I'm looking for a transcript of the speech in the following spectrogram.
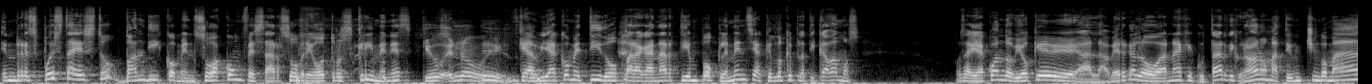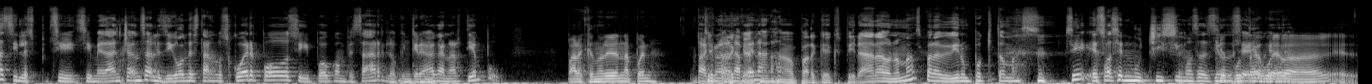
En respuesta a esto, Bundy comenzó a confesar sobre otros crímenes Qué bueno, güey. que había cometido para ganar tiempo o clemencia, que es lo que platicábamos. O sea, ya cuando vio que a la verga lo van a ejecutar, dijo, no, no, maté un chingo más y les, si, si me dan chance les digo dónde están los cuerpos y puedo confesar. Lo que quería era ganar tiempo. Para que no le den la pena. Para Sí, que no valga la pena. ajá, Ajá. o para que expirara o nomás para vivir un poquito más. Sí, eso hacen muchísimos Qué asesinos en puta serio, hueva. eh.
